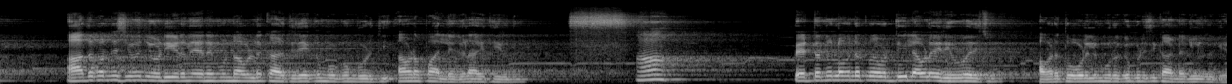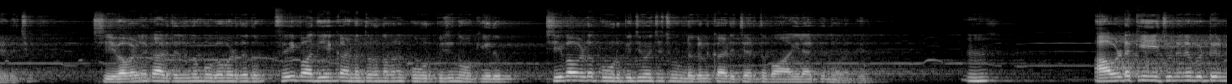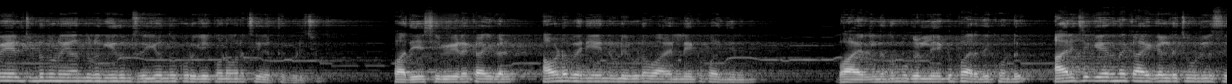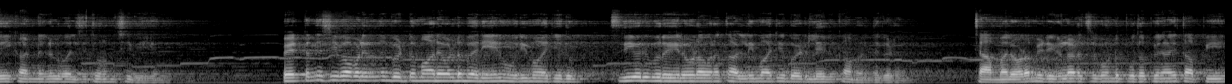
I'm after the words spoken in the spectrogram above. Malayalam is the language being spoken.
അത് പറഞ്ഞ ശിവൻ ഞൊടിയുടെ നേരം കൊണ്ട് അവളുടെ കഴുത്തിലേക്ക് മുഖം പൊഴുത്തി അവിടെ പല്ലുകളായിത്തീരുന്നു. ആ. പെട്ടെന്നുള്ള അവന്റെ പ്രവൃത്തിയിൽ അവൾ എരിവ് വലിച്ചു. അവന്റെ തോളിൽ മുറുകെ പിടിച്ച് കണ്ണുകൾ ഇറുകയടിച്ചു ശിവ അവളുടെ കഴുത്തിൽ നിന്നും മുഖമെടുത്തതും ശ്രീ പതിയെ കണ്ണു തുറന്ന് അവനെ കൂർപ്പിച്ച് നോക്കിയതും ശിവ അവളുടെ കൂർപ്പിച്ച് വെച്ച ചുണ്ടുകൾ കടിച്ചെടുത്ത് വായിലാക്കി നുണക്കി അവളുടെ കീച്ചുണ്ടിനെ വിട്ട് മേൽചുണ്ട് നുണയാൻ തുടങ്ങിയതും ശ്രീ ഒന്ന് കുറുകിക്കൊണ്ട് അവനെ ചേർത്ത് പിടിച്ചു. പതിയെ ശിവയുടെ കൈകൾ അവളുടെ ബനിയനുള്ളിലൂടെ വയലിലേക്ക് പതിഞ്ഞിരുന്നു. വയറിൽ നിന്നും മുകളിലേക്ക് പരതിക്കൊണ്ട് അരിച്ചു കയറുന്ന കൈകളുടെ ചൂടിൽ ശ്രീ കണ്ണുകൾ വലിച്ചു തുറന്ന് ശിവയുന്നു പെട്ടെന്ന് ശിവ അവളിൽ നിന്നും വിട്ടുമാറി അവളുടെ ബനിയൻ ഊരി മാറ്റിയതും ശ്രീ ഒരു വിറയിലൂടെ അവനെ തള്ളി മാറ്റി ബെഡിലേക്ക് കമഴ്ന്ന് കിടന്നു. ചമ്മലോടെ മിഴികൾ അടച്ചുകൊണ്ട് പുതപ്പിനായി തപ്പി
